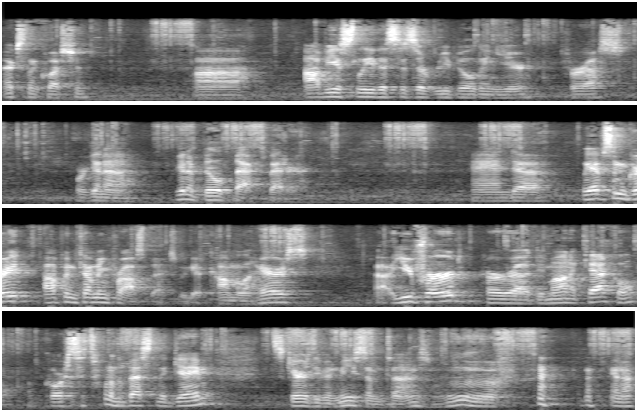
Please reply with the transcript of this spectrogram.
Excellent question. Uh, obviously, this is a rebuilding year for us. We're gonna we're gonna build back better, and uh, we have some great up and coming prospects. We got Kamala Harris. Uh, you've heard her uh, demonic cackle. Of course, it's one of the best in the game. It scares even me sometimes. You know.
